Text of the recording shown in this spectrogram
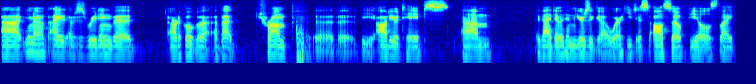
Uh, you know, I, I, was just reading the article about, Trump, uh, the the audio tapes um, the guy did with him years ago, where he just also feels like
